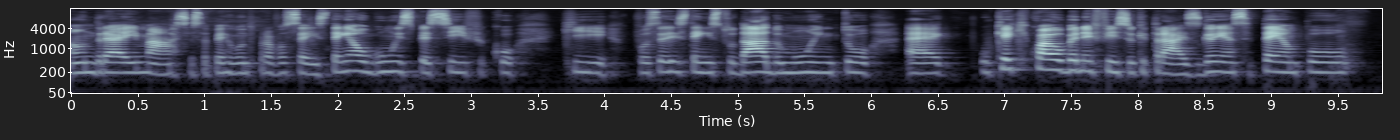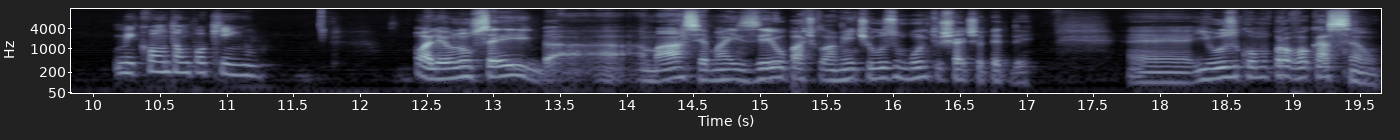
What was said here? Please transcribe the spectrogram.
André e Márcia, essa pergunta para vocês. Tem algum específico que vocês têm estudado muito? É, o que, qual é o benefício que traz? Ganha-se tempo? Me conta um pouquinho. Olha, eu não sei a, a Márcia, mas eu particularmente uso muito o ChatGPT. É, e uso como provocação.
